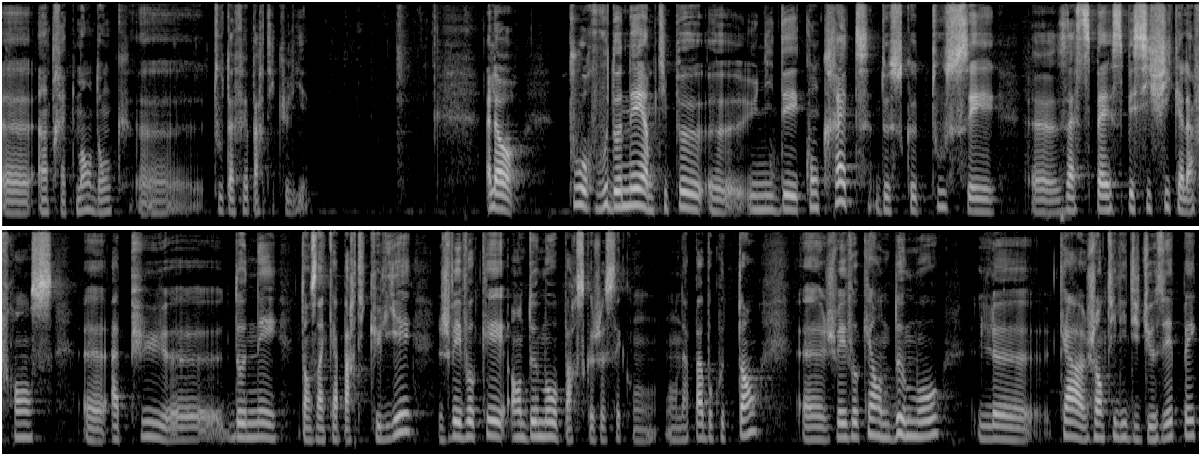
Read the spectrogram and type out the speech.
euh, un traitement donc euh, tout à fait particulier. Alors, pour vous donner un petit peu une idée concrète de ce que tous ces aspects spécifiques à la France a pu donner dans un cas particulier. Je vais évoquer en deux mots, parce que je sais qu'on n'a pas beaucoup de temps, je vais évoquer en deux mots le cas Gentili di Giuseppe,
